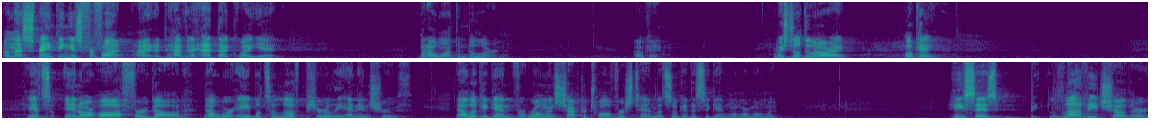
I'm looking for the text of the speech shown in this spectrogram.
unless spanking is for fun. I haven't had that quite yet. But I want them to learn. Okay. Are we still doing all right? Okay. It's in our awe for God that we're able to love purely and in truth. Now look again, Romans chapter 12, verse 10. Let's look at this again, one more moment. He says, Love each other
